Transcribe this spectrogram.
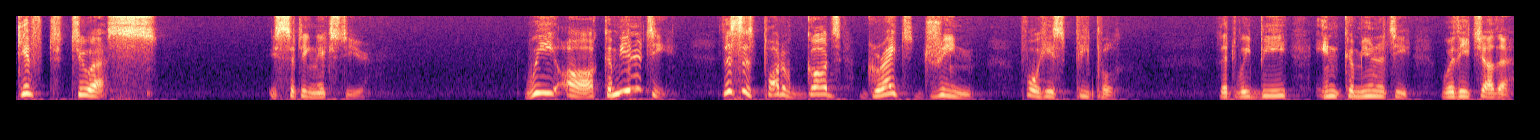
gift to us is sitting next to you. We are community. This is part of God's great dream for His people that we be in community with each other.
